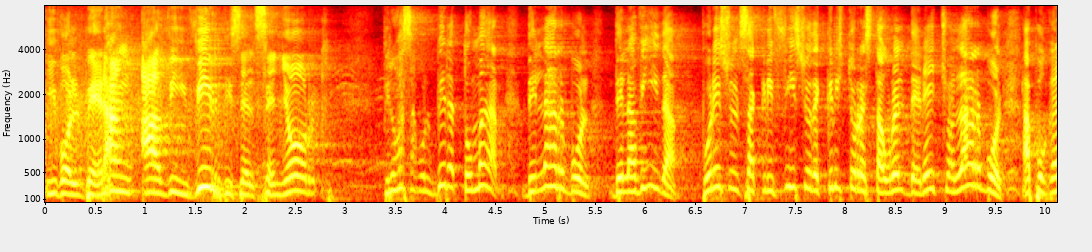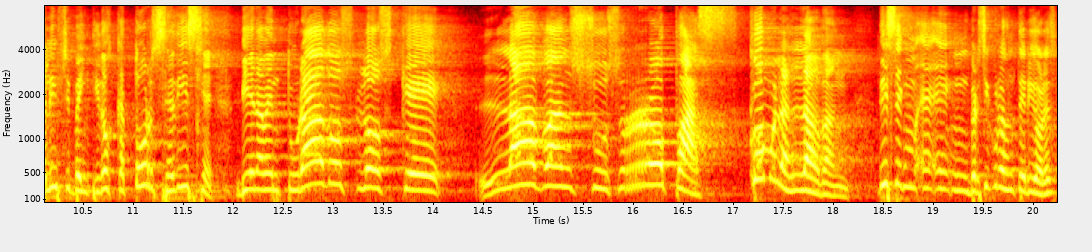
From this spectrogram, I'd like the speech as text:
Y volverán a vivir, dice el Señor. Pero vas a volver a tomar del árbol de la vida. Por eso el sacrificio de Cristo restauró el derecho al árbol. Apocalipsis 22, 14 dice, bienaventurados los que lavan sus ropas. ¿Cómo las lavan? Dice en, versículos anteriores,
